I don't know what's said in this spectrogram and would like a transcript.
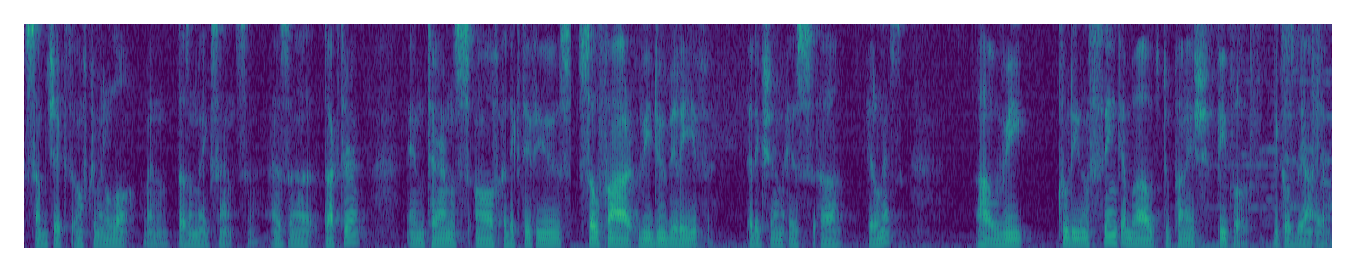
subject of criminal law. I doesn't make sense. As a doctor, in terms of addictive use. So far, we do believe addiction is illness. How we could even think about to punish people because they are ill.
